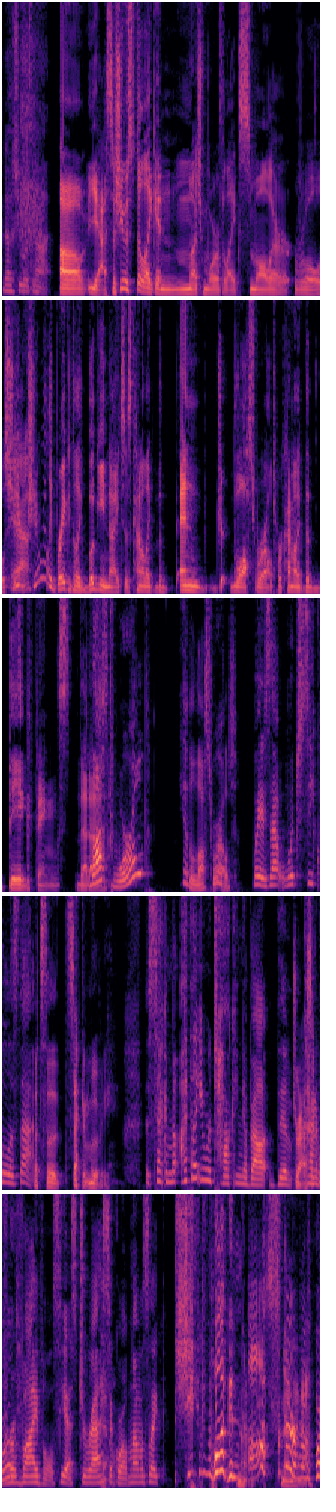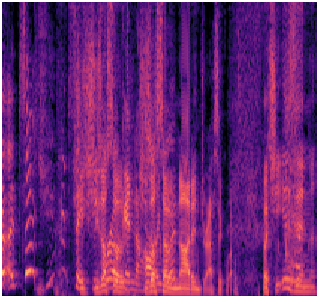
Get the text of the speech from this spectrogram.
no, she was not. Um, yeah, so she was still like in much more of like smaller roles. She Yeah. didn't, she didn't really break into like Boogie Nights. Is kind of like the and Lost World were kind of like the big things that uh, Lost World? Yeah, the Lost World. Wait, is that which sequel is that? That's the second movie. the second. I thought you were talking about the Jurassic kind of World? revivals. Yes, Jurassic World, and I was like, she won an No. Oscar No, no, no. before. I'd say you could say She's, she she's broke also into she's also not in Jurassic World, but she is in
